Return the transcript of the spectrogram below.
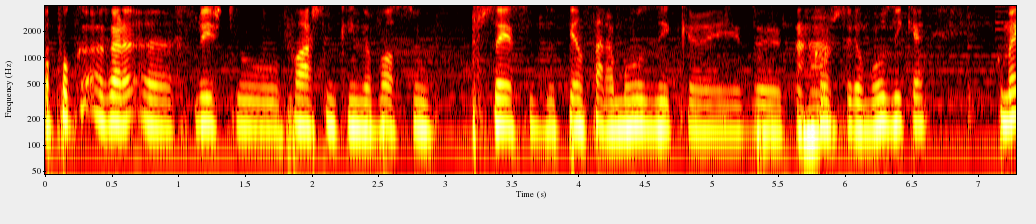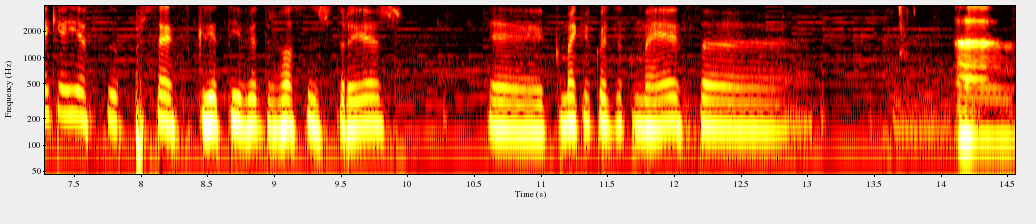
Há pouco, agora, uh, referiste, falaste um bocadinho do vosso processo de pensar a música e de uhum. construir a música. Como é que é esse processo criativo entre vocês três? Uh, como é que a coisa começa? Uh,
